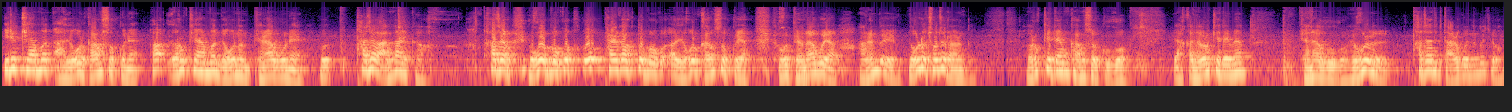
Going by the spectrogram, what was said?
이렇게 하면 아 요걸 감속구네. 아 요렇게 하면 요거는 변화구네. 뭐, 타자가 안다니까. 타자가 요걸 보고 어 팔각도 보고 아 요걸 감속구야. 요걸 변화구야. 아는 거예요. 요걸로 조절하는 거예요. 요렇게 되면 감속구고 약간 요렇게 되면 변화구고 요걸 타자들이 다 알고 있는 거죠.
